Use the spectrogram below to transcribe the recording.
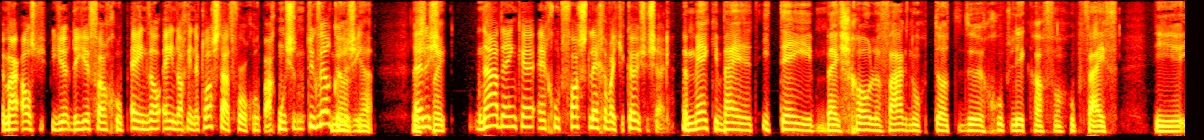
Maar als je, de juf van groep 1 wel één dag in de klas staat voor groep 8, moet je het natuurlijk wel kunnen zien. Ja. Dus spreekt- nadenken en goed vastleggen wat je keuzes zijn. En merk je bij het IT bij scholen vaak nog dat de groepsleerkracht van groep 5 die eh,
